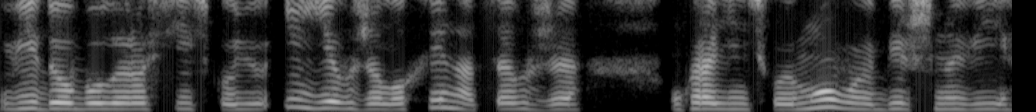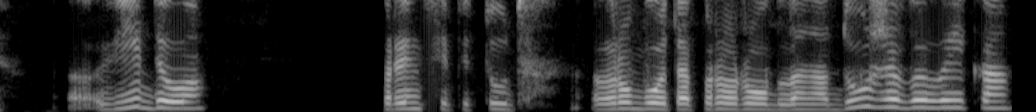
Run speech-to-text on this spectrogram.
відео були російською, і є вже лохина, це вже українською мовою, більш нові е, відео. В принципі, тут робота пророблена дуже велика.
